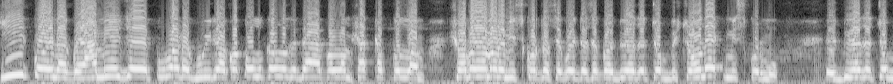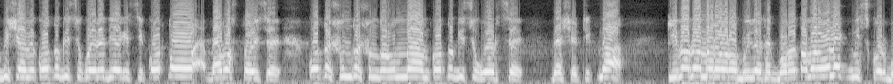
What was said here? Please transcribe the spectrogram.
কি কই না কই আমি এই যে পুরাটা ঘুইরা কত লোকের লোকে দেখা করলাম সাক্ষাৎ করলাম সবাই আমার মিস করতেছে কইতেছে কই দুই হাজার চব্বিশটা অনেক মিস করব এই দুই হাজার চব্বিশে আমি কত কিছু করে দিয়ে গেছি কত ব্যবস্থা হয়েছে কত সুন্দর সুন্দর উন্নয়ন কত কিছু করছে দেশে ঠিক না? কীভাবে আমার ওরা বুঝলে থাকব? ওরা তো আমার অনেক মিস করব।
